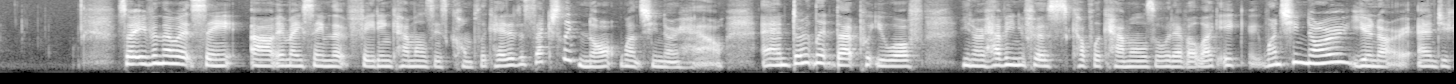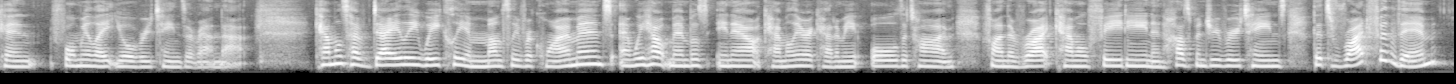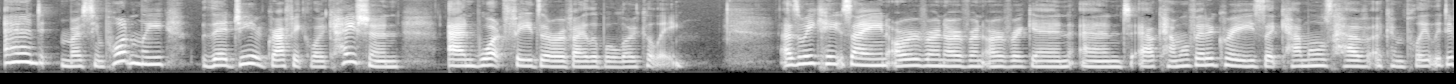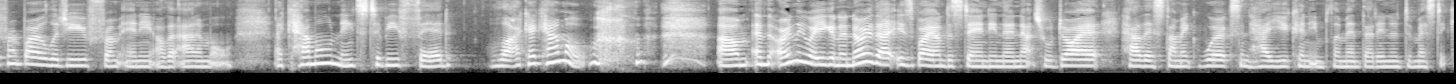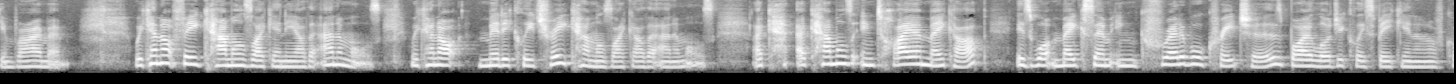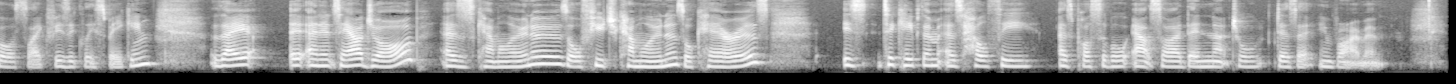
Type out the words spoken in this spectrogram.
So even though it see, uh, it may seem that feeding camels is complicated, it's actually not once you know how. And don't let that put you off. You know, having your first couple of camels or whatever. Like it, once you know, you know, and you can formulate your routines around that. Camels have daily, weekly, and monthly requirements, and we help members in our Cameleer Academy all the time find the right camel feeding and husbandry routines that's right for them and, most importantly, their geographic location and what feeds are available locally. As we keep saying over and over and over again, and our camel vet agrees that camels have a completely different biology from any other animal. A camel needs to be fed like a camel. um, and the only way you're going to know that is by understanding their natural diet, how their stomach works, and how you can implement that in a domestic environment. We cannot feed camels like any other animals. We cannot medically treat camels like other animals. A, ca- a camel's entire makeup is what makes them incredible creatures, biologically speaking, and of course, like physically speaking. They and it's our job as camel owners or future camel owners or carers is to keep them as healthy as possible outside their natural desert environment.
